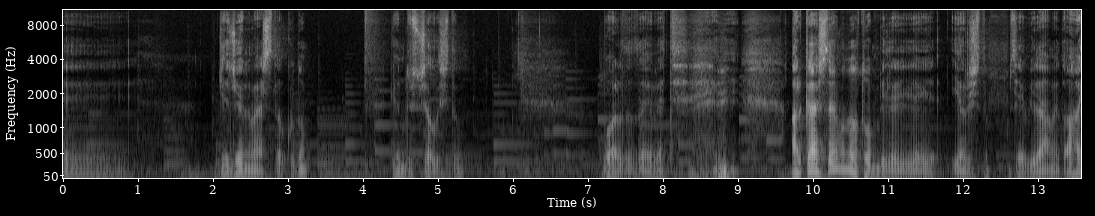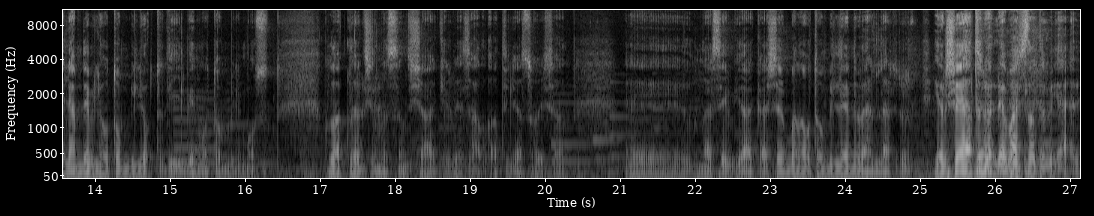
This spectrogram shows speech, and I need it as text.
Ee, gece üniversite okudum. Gündüz çalıştım. Bu arada da evet. Arkadaşlarımın otomobilleriyle yarıştım. Sevgili Ahmet. Ailemde bile otomobil yoktu. Değil benim otomobilim olsun. Kulakları çınlasın. Şakir Bezal, Atilla Soysal. Ee, bunlar sevgili arkadaşlarım. Bana otomobillerini verdiler. Yarış hayatına öyle başladım yani.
